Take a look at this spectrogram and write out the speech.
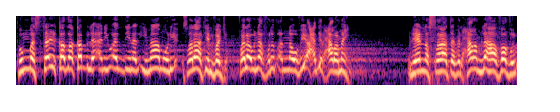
ثم استيقظ قبل أن يؤذن الإمام لصلاة الفجر. فلو نفرض أنه في أحد الحرمين لأن الصلاة في الحرم لها فضل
